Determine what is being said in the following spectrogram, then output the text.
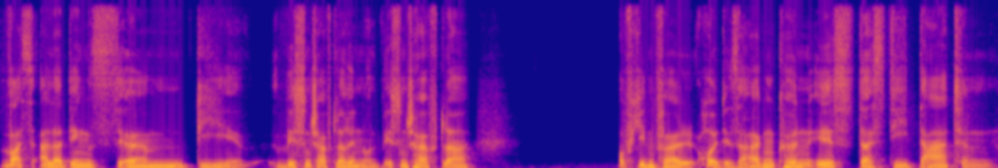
Was allerdings ähm, die Wissenschaftlerinnen und Wissenschaftler auf jeden Fall heute sagen können, ist, dass die Daten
